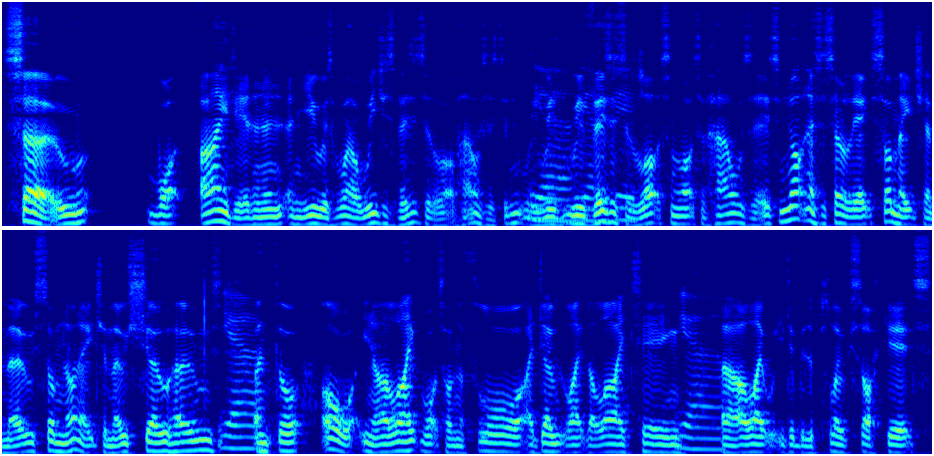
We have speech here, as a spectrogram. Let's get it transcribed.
So what I did, and and you as well, we just visited a lot of houses, didn't we? we Yeah, we yeah, visited lots and lots of houses, not necessarily some HMOs, some non-HMOs, show homes, Yeah. and thought, oh, you know, I like what's on the floor. I don't like the lighting. Yeah. Uh, I like what you did with the plug sockets.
